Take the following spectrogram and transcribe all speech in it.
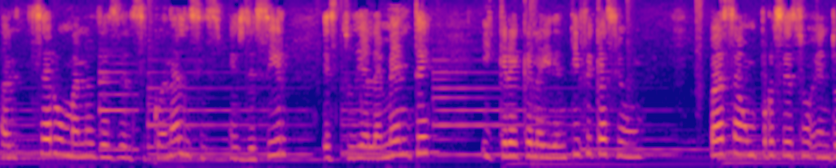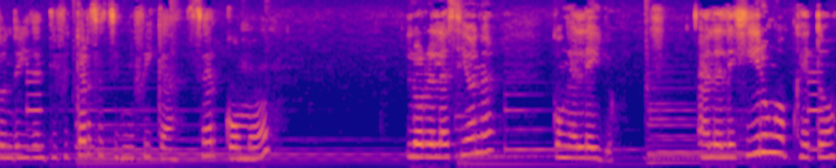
al ser humano desde el psicoanálisis, es decir, estudia la mente y cree que la identificación pasa a un proceso en donde identificarse significa ser como, lo relaciona con el ello, al elegir un objeto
